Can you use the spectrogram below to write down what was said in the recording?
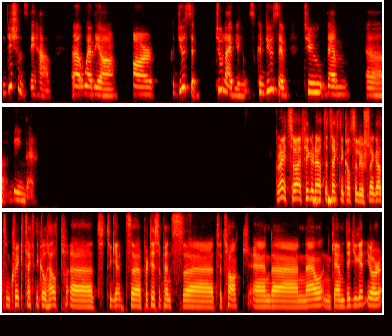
conditions they have uh, where they are are conducive to livelihoods, conducive to them uh, being there. Great. So I figured out the technical solution. I got some quick technical help uh, to get uh, participants uh, to talk. And uh, now, Ngam, did you get your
